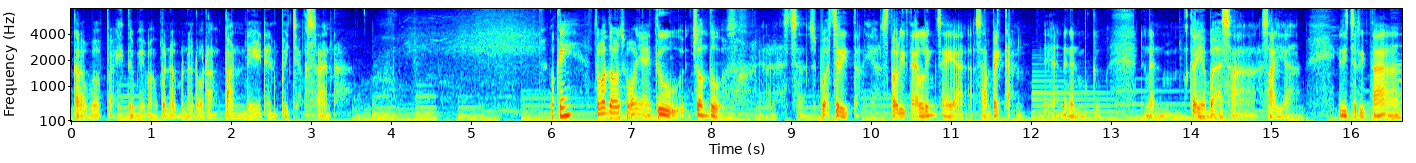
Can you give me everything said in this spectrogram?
kalau Bapak itu memang benar-benar orang pandai dan bijaksana. Oke, teman-teman semuanya itu contoh ya, sebuah cerita ya, storytelling saya sampaikan ya dengan dengan gaya bahasa saya. Ini cerita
